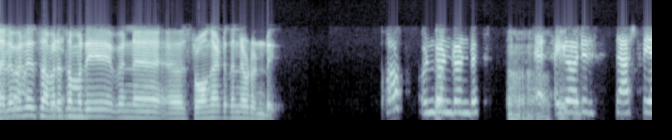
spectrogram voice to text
നിലവിൽ അപ്പൊ സമരസമിതി പിന്നെ സ്ട്രോങ് ആയിട്ട് തന്നെ ഇവിടെ ഉണ്ട്. ഓ ഉണ്ട് ഉണ്ട് ഉണ്ട്. ഒരു രാഷ്ട്രീയ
